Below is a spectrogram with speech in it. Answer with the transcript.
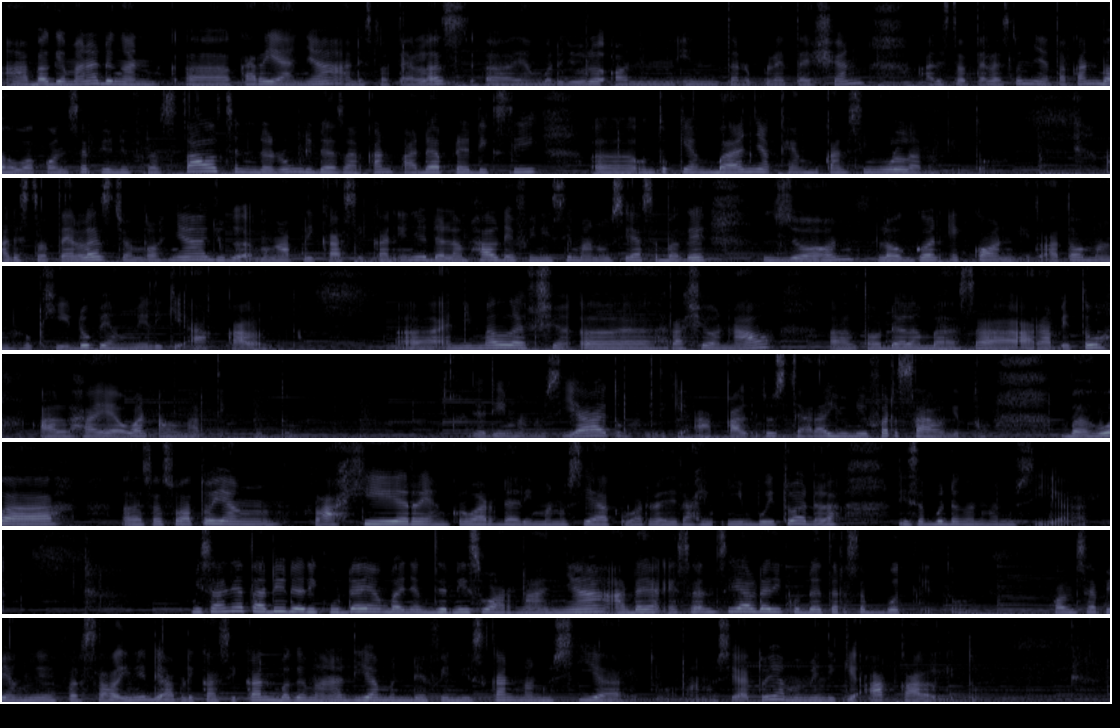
Uh, bagaimana dengan uh, karyanya Aristoteles uh, yang berjudul On Interpretation? Aristoteles itu menyatakan bahwa konsep universal cenderung didasarkan pada prediksi uh, untuk yang banyak yang bukan singular gitu. Aristoteles contohnya juga mengaplikasikan ini dalam hal definisi manusia sebagai zon, logon, ekon gitu atau makhluk hidup yang memiliki akal gitu uh, animal uh, rasional atau dalam bahasa Arab itu al hayawan al natik gitu. Jadi manusia itu memiliki akal itu secara universal gitu. Bahwa uh, sesuatu yang lahir yang keluar dari manusia, keluar dari rahim ibu itu adalah disebut dengan manusia gitu. Misalnya tadi dari kuda yang banyak jenis warnanya, ada yang esensial dari kuda tersebut gitu. Konsep yang universal ini diaplikasikan bagaimana dia mendefinisikan manusia gitu. Manusia itu yang memiliki akal gitu.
